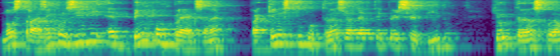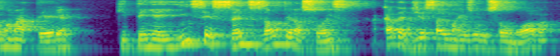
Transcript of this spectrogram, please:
nos trazem. Inclusive, é bem complexa, né? Para quem estuda o trânsito já deve ter percebido que o trânsito é uma matéria que tem aí incessantes alterações, a cada dia sai uma resolução nova,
